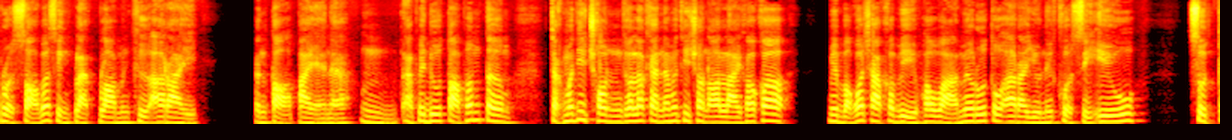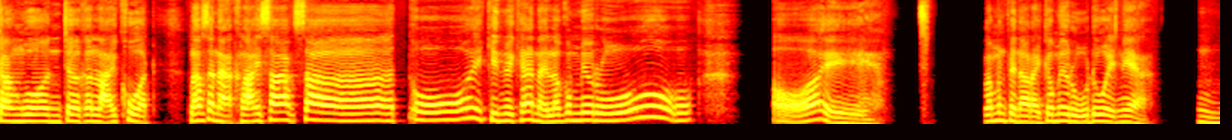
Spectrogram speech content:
ตรวจสอบว่าสิ่งแปลกปลอมมันคืออะไร กันต่อไปนะ อืมอะไปดูต่อเพิ่มเติม จากมติชนก็แล้วกันนะมติชนออนไลน์เขาก็มีบอกว่าชาวกระบี่ผวาไม่รู้ตัวอะไรอยู่ในขวดซีอิ๊วสุดกังวลเจอกันหลายขวด ลักษณะคล้ายซากสัตว์โอ้ยกินไปแค่ไหนเราก็ไม่รู้โอ้ยแล้วมันเป็นอะไรก็ไม่รู้ด้วยเนี่ย อืม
